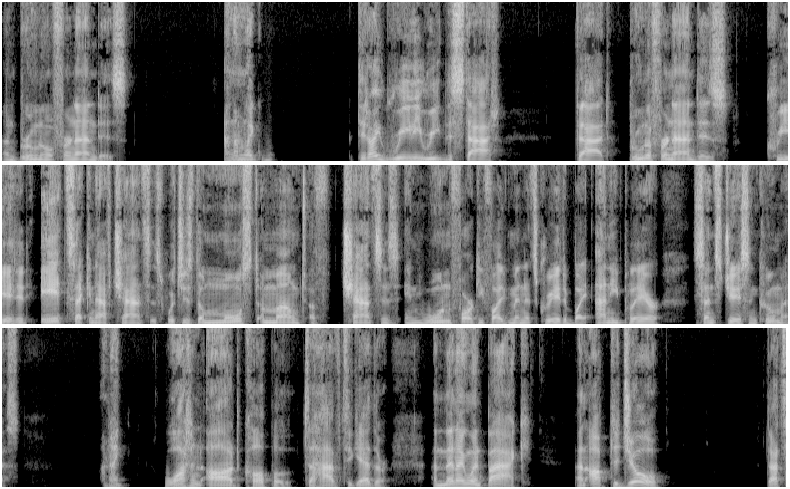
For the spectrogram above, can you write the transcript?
and Bruno Fernandes. And I'm like, did I really read the stat that Bruno Fernandes created eight second half chances, which is the most amount of chances in 145 minutes created by any player since Jason Koumas. I'm like, what an odd couple to have together. And then I went back and OptaJoe. That's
